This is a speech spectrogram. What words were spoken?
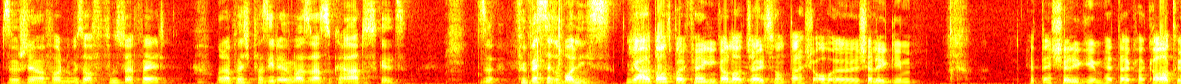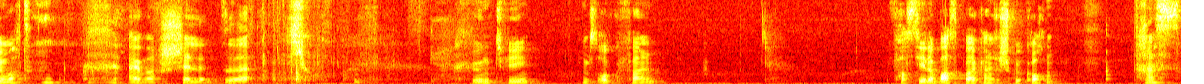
So, stell dir mal vor, du bist auf dem Fußballfeld und dann plötzlich passiert irgendwas und hast du Karate-Skills. So, für bessere Volleys. Ja, damals bei Fan gegen Gala, Jason hat eigentlich auch äh, Schelle gegeben. Hätte er Schelle gegeben, hätte er Karate gemacht. Einfach Schelle. So, Irgendwie, mir ist aufgefallen, fast jeder Basketball kann richtig gut kochen. was?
